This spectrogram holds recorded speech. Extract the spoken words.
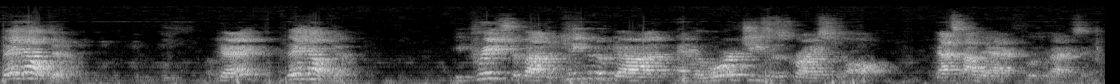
They helped him. Okay? They helped him. He preached about the kingdom of God and the Lord Jesus Christ to all. That's how the act, book of Acts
